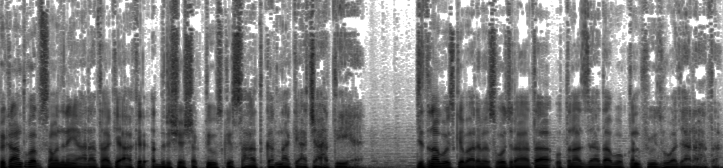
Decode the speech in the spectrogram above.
विक्रांत को अब समझ नहीं आ रहा था कि आखिर अदृश्य शक्ति उसके साथ करना क्या चाहती है। जितना वो इसके बारे में सोच रहा था, उतना ज़्यादा वो कंफ्यूज हुआ जा रहा था।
